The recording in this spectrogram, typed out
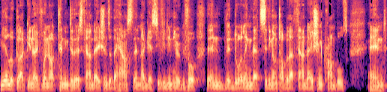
Yeah, look, like, you know, if we're not tending to those foundations of the house, then I guess if you didn't hear it before, then the dwelling that's sitting on top of that foundation crumbles. Mm. And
